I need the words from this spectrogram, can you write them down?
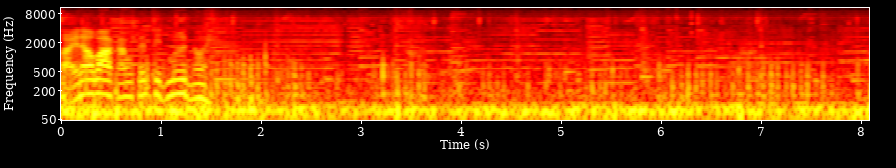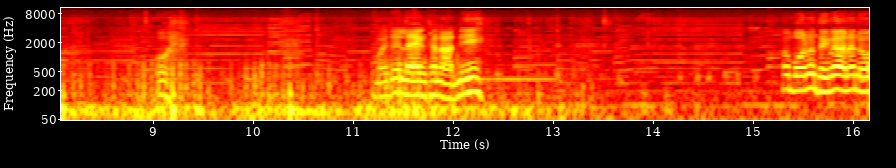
สงสัยนะว่ากลางเต็นท์ติดมืดหน่อยโอ้ยไม่ได้แรงขนาดนี้ ข้างบนนั่นถึงแล้วนะหนู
